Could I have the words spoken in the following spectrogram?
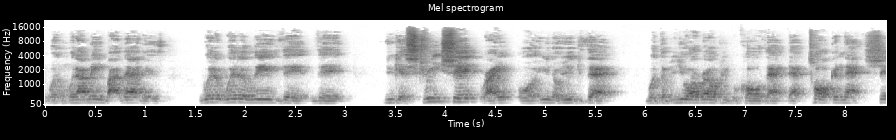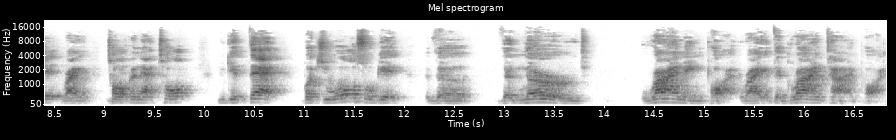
What, what I mean by that is we're, we're the league that that you get street shit, right? Or you know, you get that what the URL people call that that talking that shit, right? Talking that talk. You get that, but you also get the the nerd rhyming part, right? The grind time part.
